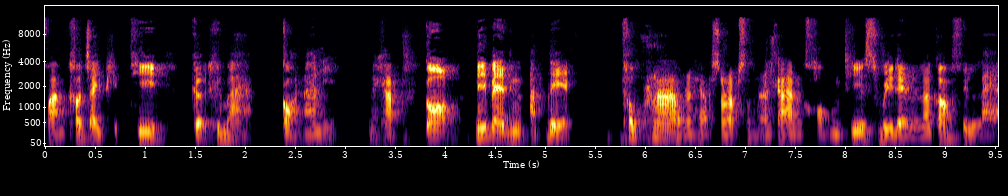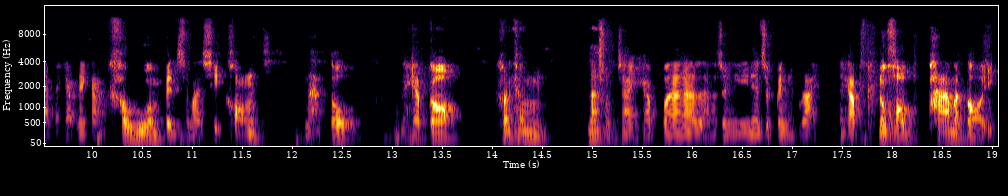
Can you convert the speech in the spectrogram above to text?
ความเข้าใจผิดที่เกิดขึ้นมาก่อนหน้านี้นะครับ ก็นี่เป็นอัปเดตคร่าวๆนะครับสำหรับสถานการณ์ของที่สวีเดน แล้วก็ฟินแลนด์นะครับในการเข้าร่วมเป็นสมาชิกของนาโตนะครับ ก็ค่อนข้าง น่าสนใจครับว่าหลังจากนี้เนี่ยจะเป็นอย่างไรนะครับน้องขอพามาต่ออีก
